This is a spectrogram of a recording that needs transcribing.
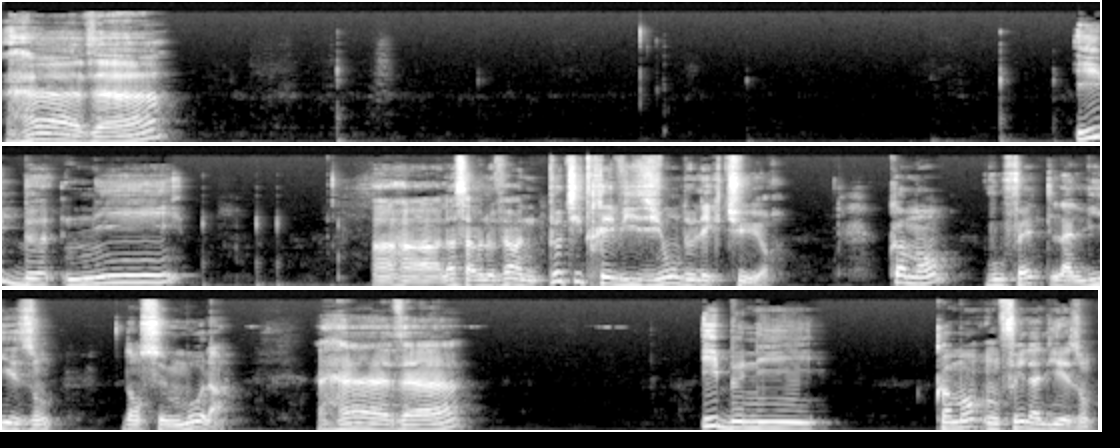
هذا Ibni. Ah, là, ça va nous faire une petite révision de lecture. Comment Vous faites la liaison dans ce mot-là Hada Ibni. Comment on fait la liaison?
